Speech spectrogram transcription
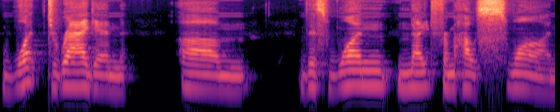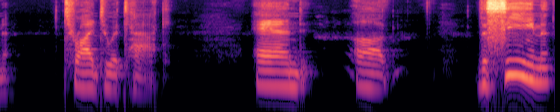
what dragon um, this one knight from House Swan tried to attack. And uh, the scene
